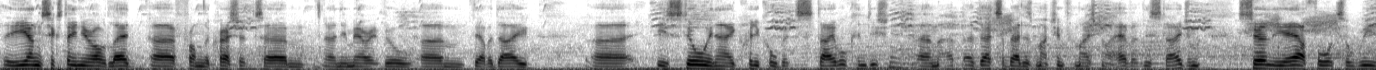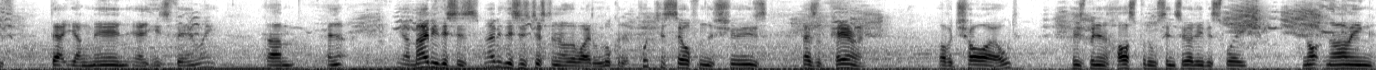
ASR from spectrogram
the young 16-year-old lad uh, from the crash at um, uh, near Marrickville um, the other day uh, is still in a critical but stable condition. Um, uh, that's about as much information I have at this stage, and certainly our thoughts are with that young man and his family. Um, and you know, maybe this is maybe this is just another way to look at it. Put yourself in the shoes as a parent of a child who's been in hospital since early this week, not knowing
